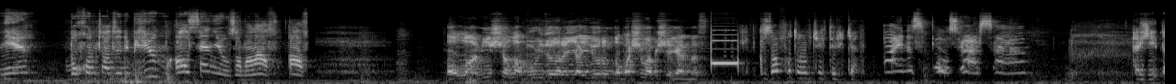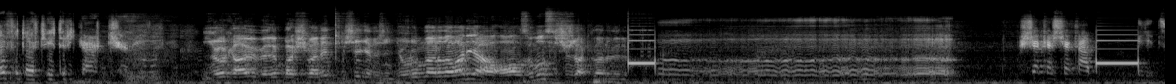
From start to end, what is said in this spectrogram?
Niye? Bokun tadını biliyor musun? Al sen ye o zaman al al. Allah'ım inşallah bu videolara yayıyorum da başıma bir şey gelmez. Kızlar fotoğraf çektirirken. Aynısı poz versem. Erkekler fotoğraf çektirirken. Yok abi benim başıma net bir şey gelecek. Yorumlarda var ya ağzıma sıçacaklar benim. Şaka şaka git.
